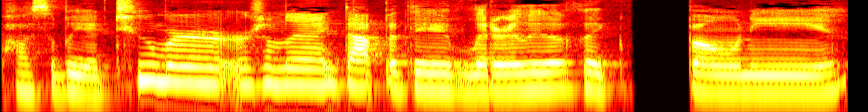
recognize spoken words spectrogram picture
possibly a tumor or something like that, but they literally look like bony,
